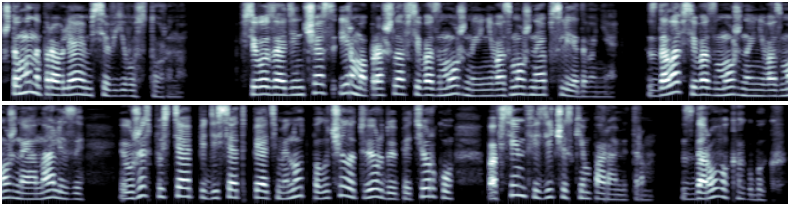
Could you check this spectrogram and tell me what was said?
что мы направляемся в его сторону. Всего за один час Ирма прошла всевозможные и невозможные обследования, сдала всевозможные и невозможные анализы и уже спустя 55 минут получила твердую пятерку по всем физическим параметрам. Здорово как бык.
